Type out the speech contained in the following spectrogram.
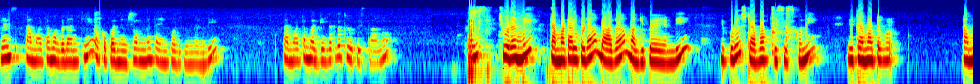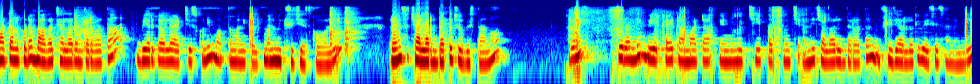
ఫ్రెండ్స్ టమాటా మగ్గడానికి ఒక పది నిమిషాలనే టైం పడుతుందండి. టమాటా మగ్గిన తర్వాత చూపిస్తాను. ఫ్రెండ్స్ చూడండి టమాటాలు కూడా బాగా మగ్గిపోయాయండి. ఇప్పుడు స్టవ్ ఆఫ్ చేసేసుకొని ఈ టమాటా టమాటాలు కూడా బాగా చల్లారిన తర్వాత బీరకాయలు యాడ్ చేసుకొని మొత్తం అన్ని కలిపి మనం మిక్సీ చేసుకోవాలి. ఫ్రెండ్స్ చల్లారిన తర్వాత చూపిస్తాను. ఫ్రెండ్స్ చూడండి బీరకాయ టమాటా ఎండుమిర్చి పచ్చిమిర్చి అన్నీ చల్లారిన తర్వాత మిక్సీ జార్లోకి వేసేసానండి.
